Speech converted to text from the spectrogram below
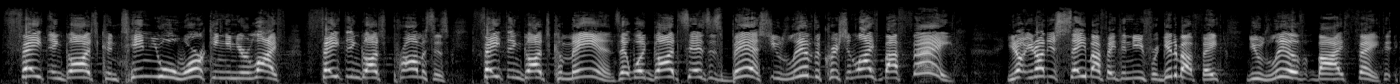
Faith in God's continual working in your life, faith in God's promises, faith in God's commands, that what God says is best. You live the Christian life by faith. You know, you're not just saved by faith and you forget about faith, you live by faith. It,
